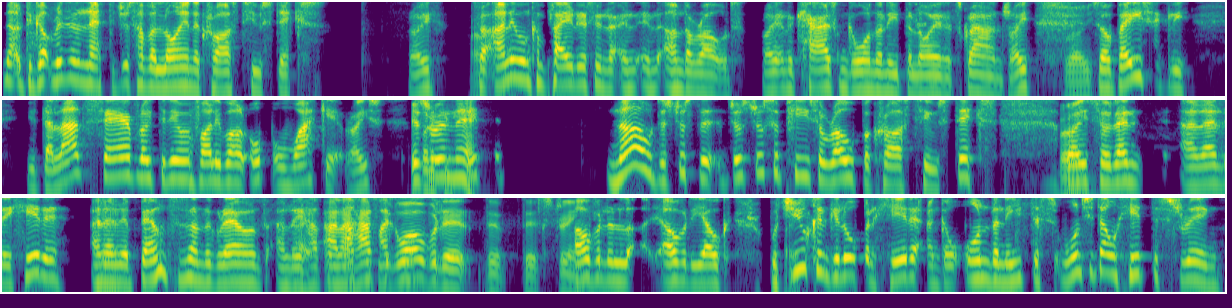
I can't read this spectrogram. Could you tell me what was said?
No, they got rid of the net. They just have a line across two sticks right? So okay. anyone can play this in, in, in, on the road, right? And the cars can go underneath the line. It's grand, right? Right. So basically, the lads serve like they do in volleyball, up and whack it, right? Is but there a net? no, there's just a, just just a piece of rope across two sticks, right? right? So then and then they hit it, and yeah. then it bounces on the ground, and they have to. And it has to go over the, the, the string, over the over the yoke. But you can get up and hit it and go underneath this. Once you don't hit the string,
